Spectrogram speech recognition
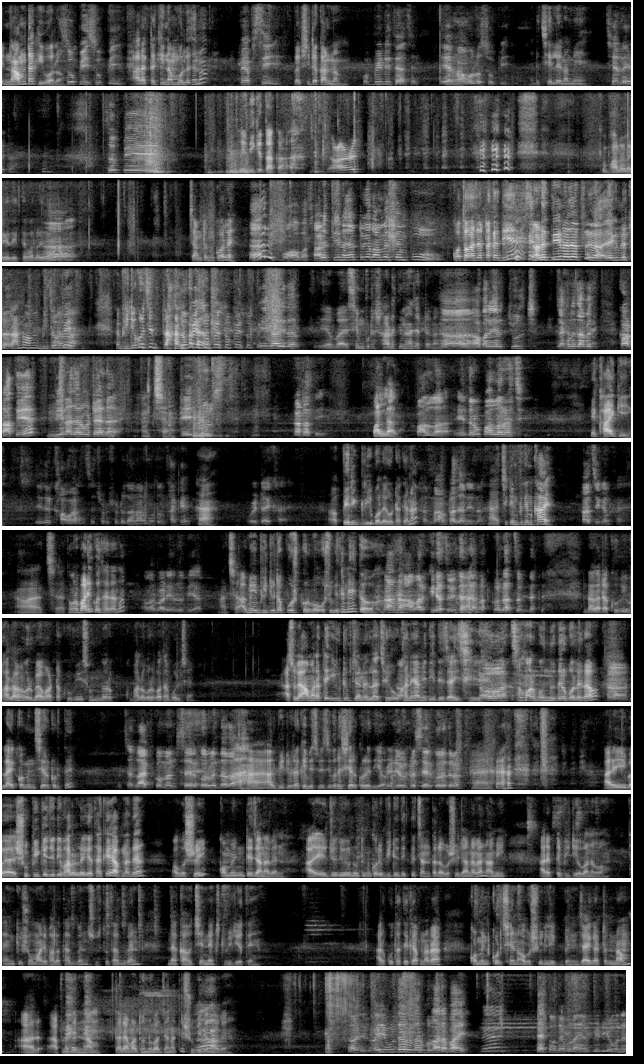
এর নামটা কি বলো? Soupy soupy. আর একটা কি নাম বললে যেন? পেপসি। পেপসিটা কার নাম? ও বিডিতে আছে। এর নাম হলো সুপি। এটা ছেলে না মেয়ে? ছেলে এটা। সুপি। এদিকে তাকা। খুব ভালো লাগে দেখতে ভালো হ্যাঁ। চান টান করে? আরে বাবা সাড়ে তিন হাজার টাকা দামের শ্যাম্পু। কত হাজার টাকা দিয়ে? সাড়ে তিন হাজার টাকা এক লিটার। টানো আমি সুপি। ভিডিও করছি টানো সুপি সুপি সুপি এ ভাই, শ্যাম্পুটা সাড়ে তিন হাজার টাকা। হ্যাঁ আবার এর চুল যেখানে যাবে কাটাতে তিন হাজার ওইটাই নেয়। আচ্ছা। এই চুল কাটাতে। পার্লার। পার্লার। এদেরও পার্লার আছে। এ খায় কি? এদের খাবার আছে ছোট ছোট দানার মতন থাকে। হ্যাঁ। ওইটাই খায়। পেরিগ্রি বলে ওটাকে না? নামটা জানি না। হ্যাঁ চিকেন ফিকেন খায়? হ্যাঁ চিকেন খায়। আচ্ছা। তোমার বাড়ি কোথায় দাদা? আমার বাড়ি হলো বিহার। আচ্ছা আমি এই ভিডিওটা পোস্ট করব অসুবিধা নেই তো? না না আমার কি অসুবিধা নেই আমার কোনো অসুবিধা নেই। দাদাটা খুবই ভালো ওর ব্যবহারটা খুবই সুন্দর ভালো করে কথা বলছে। আসলে আমার একটা ইউটিউব চ্যানেল আছে ওখানে আমি দিতে চাইছি। আচ্ছা। আমার বন্ধুদের বলে দাও লাইক কমেন্ট শেয়ার করতে। আচ্ছা লাইভ কমেন্ট শেয়ার করবেন দাদা? হ্যাঁ আর ভিডিওটাকে বেশি বেশি করে শেয়ার করে দিও। ভিডিও একটু শেয়ার করে দেবেন। হ্যাঁ। আর এই সুফিকে যদি ভালো লেগে থাকে আপনাদের অবশ্যই কমেন্টে জানাবেন। আর এর যদি নতুন করে ভিডিও দেখতে চান, তাহলে অবশ্যই জানাবেন, আমি আরেকটা ভিডিও বানাবো। থ্যাংক ইউ সো মাচ ভালো থাকবেন, সুস্থ থাকবেন। দেখা হচ্ছে নেক্সট ভিডিওতে। আর কোথা থেকে আপনারা কমেন্ট করছেন, অবশ্যই লিখবেন। জায়গাটার নাম আর আপনাদের নাম। তাহলে আমার ধন্যবাদ জানাতে সুবিধা হবে। उधर उधर बुला रहा भाई है तो उन्हें बुलाया वीडियो बना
